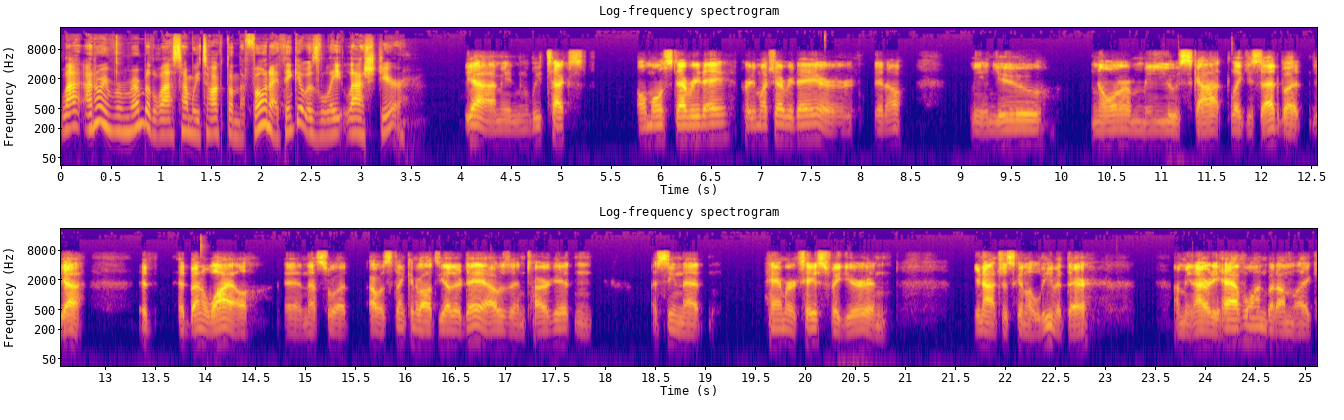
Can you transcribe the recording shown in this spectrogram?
la- I don't even remember the last time we talked on the phone. I think it was late last year. Yeah, I mean, we text almost every day, pretty much every day, or, you know, me and you, Norm, me, you, Scott, like you said. But yeah, it had been a while. And that's what I was thinking about the other day. I was in Target and I seen that hammer chase figure, and you're not just going to leave it there. I mean, I already have one, but I'm like,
